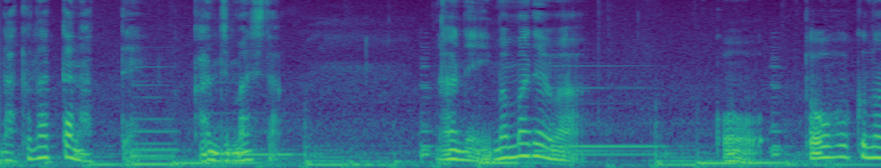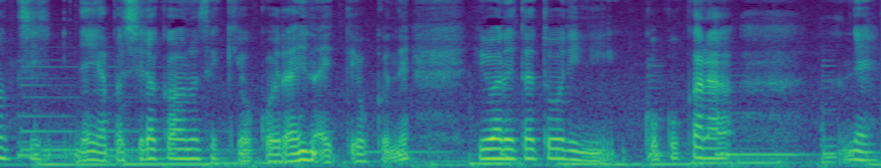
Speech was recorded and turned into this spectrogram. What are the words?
なくなったなって感じました。なんで今まではこう東北の地ねやっぱ白河の関を越えられないってよくね言われた通りにここからね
